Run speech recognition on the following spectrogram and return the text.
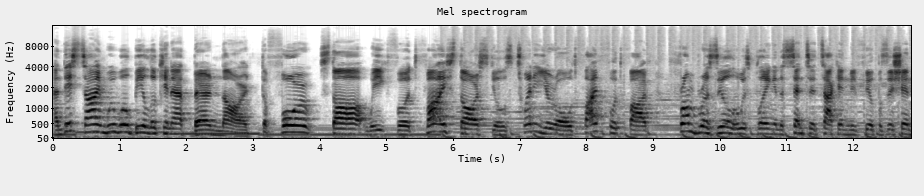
And this time we will be looking at Bernard, the 4-star weak foot, 5-star skills, 20-year-old, 5 foot 5 from Brazil who is playing in the center attacking midfield position.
